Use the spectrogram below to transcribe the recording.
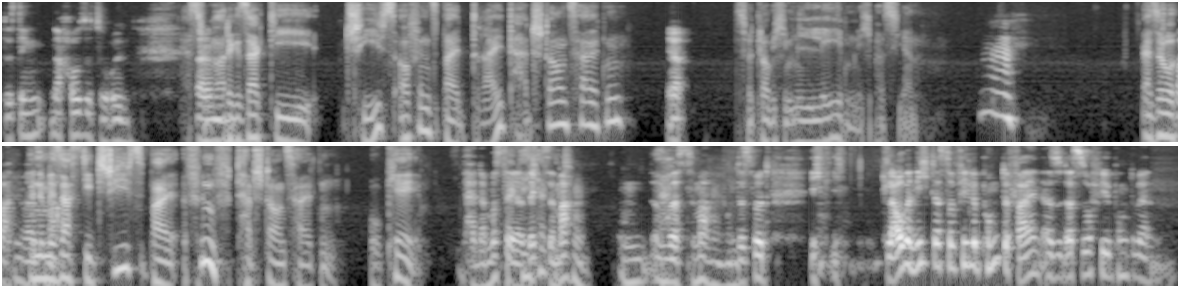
das Ding nach Hause zu holen. Hast du ähm, gerade gesagt, die Chiefs Offense bei drei Touchdowns halten? Ja. Das wird, glaube ich, im Leben nicht passieren. Hm. Also, wenn du mir sagst, die Chiefs bei fünf Touchdowns halten, okay. Ja, da musst du ja sechs halt machen, um, um ja. was zu machen. Und das wird, ich, ich glaube nicht, dass so viele Punkte fallen, also dass so viele Punkte werden.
